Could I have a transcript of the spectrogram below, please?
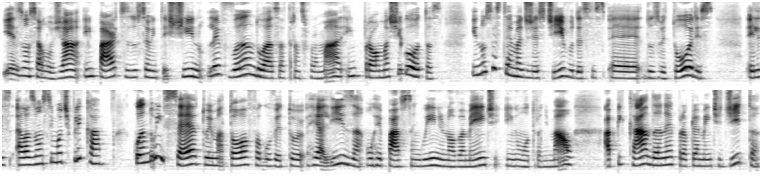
e eles vão se alojar em partes do seu intestino, levando-as a transformar em pró-mastigotas. E no sistema digestivo desses, é, dos vetores, eles, elas vão se multiplicar. Quando o inseto hematófago vetor realiza o repasso sanguíneo novamente em um outro animal, a picada, né, propriamente dita,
